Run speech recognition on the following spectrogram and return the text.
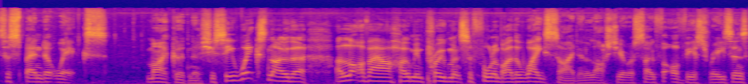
to spend at Wickes. My goodness. You see, Wickes know that a lot of our home improvements have fallen by the wayside in the last year or so for obvious reasons,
